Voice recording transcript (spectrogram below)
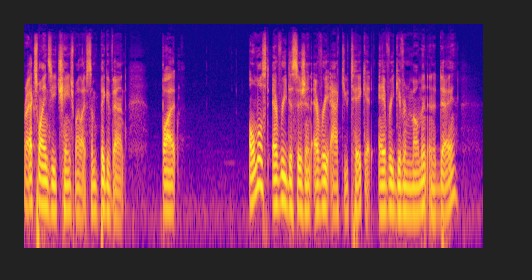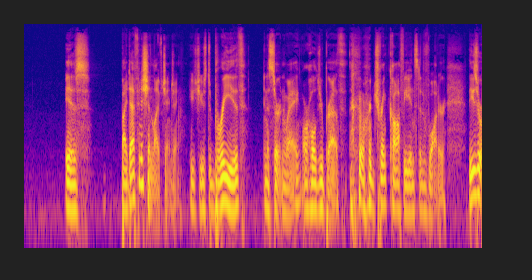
Right. X, Y, and Z changed my life, some big event. But almost every decision, every act you take at every given moment in a day is by definition life changing. You choose to breathe in a certain way, or hold your breath, or drink coffee instead of water. These are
